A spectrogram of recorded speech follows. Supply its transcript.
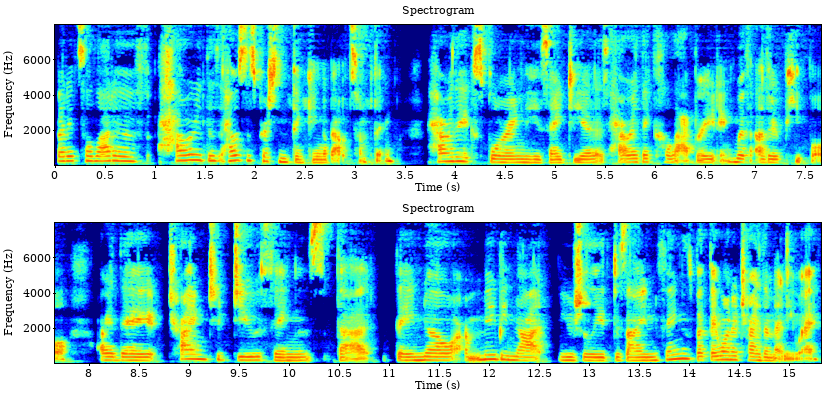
But it's a lot of how are this, how is this person thinking about something? How are they exploring these ideas? How are they collaborating with other people? Are they trying to do things that they know are maybe not usually design things, but they want to try them anyway?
